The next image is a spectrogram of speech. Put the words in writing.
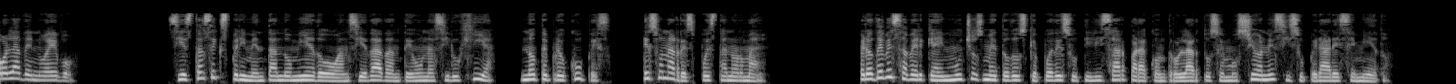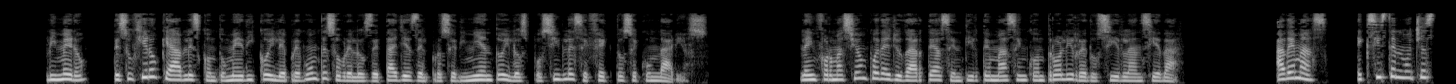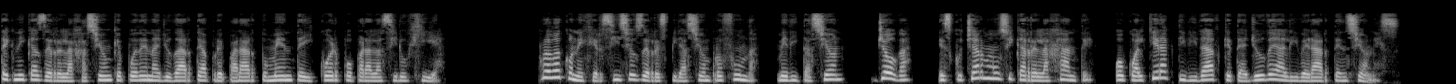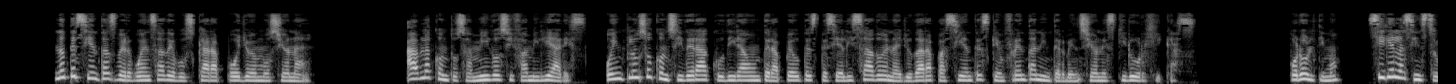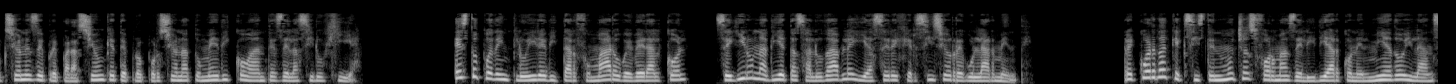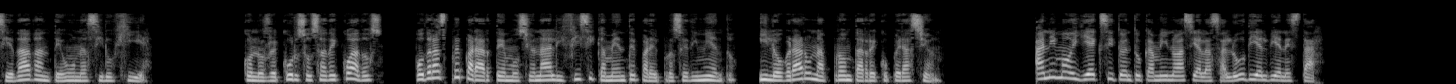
Hola de nuevo. Si estás experimentando miedo o ansiedad ante una cirugía, no te preocupes, es una respuesta normal. Pero debes saber que hay muchos métodos que puedes utilizar para controlar tus emociones y superar ese miedo. Primero, te sugiero que hables con tu médico y le preguntes sobre los detalles del procedimiento y los posibles efectos secundarios. La información puede ayudarte a sentirte más en control y reducir la ansiedad. Además, Existen muchas técnicas de relajación que pueden ayudarte a preparar tu mente y cuerpo para la cirugía. Prueba con ejercicios de respiración profunda, meditación, yoga, escuchar música relajante, o cualquier actividad que te ayude a liberar tensiones. No te sientas vergüenza de buscar apoyo emocional. Habla con tus amigos y familiares, o incluso considera acudir a un terapeuta especializado en ayudar a pacientes que enfrentan intervenciones quirúrgicas. Por último, Sigue las instrucciones de preparación que te proporciona tu médico antes de la cirugía. Esto puede incluir evitar fumar o beber alcohol, seguir una dieta saludable y hacer ejercicio regularmente. Recuerda que existen muchas formas de lidiar con el miedo y la ansiedad ante una cirugía. Con los recursos adecuados, podrás prepararte emocional y físicamente para el procedimiento, y lograr una pronta recuperación. Ánimo y éxito en tu camino hacia la salud y el bienestar.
